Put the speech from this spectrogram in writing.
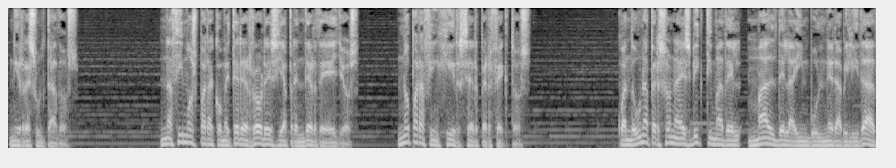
ni resultados. Nacimos para cometer errores y aprender de ellos, no para fingir ser perfectos. Cuando una persona es víctima del mal de la invulnerabilidad,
